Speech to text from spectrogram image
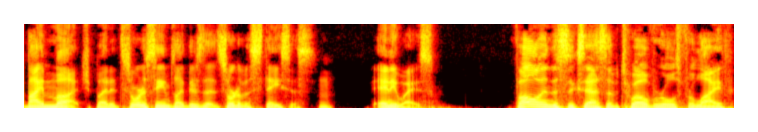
by much, but it sort of seems like there's a, sort of a stasis. Hmm. Anyways, following the success of 12 Rules for Life,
